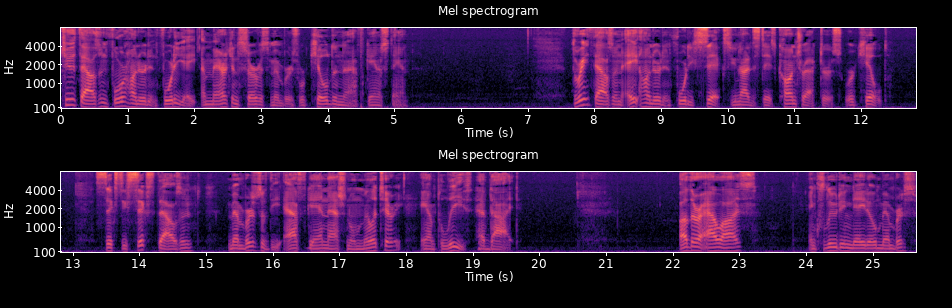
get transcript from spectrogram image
2,448 American service members were killed in Afghanistan. 3,846 United States contractors were killed. 66,000 members of the Afghan National Military and police have died. Other allies, including NATO members,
